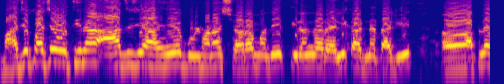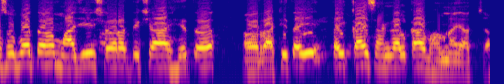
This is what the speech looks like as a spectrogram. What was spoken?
भाजपाच्या वतीनं आज जे आहे बुलढाणा शहरामध्ये तिरंगा रॅली काढण्यात आली. आपल्यासोबत माजी शहराध्यक्ष आहेत राठीताई. ताई काय सांगाल काय भावना आहे आजच्या?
